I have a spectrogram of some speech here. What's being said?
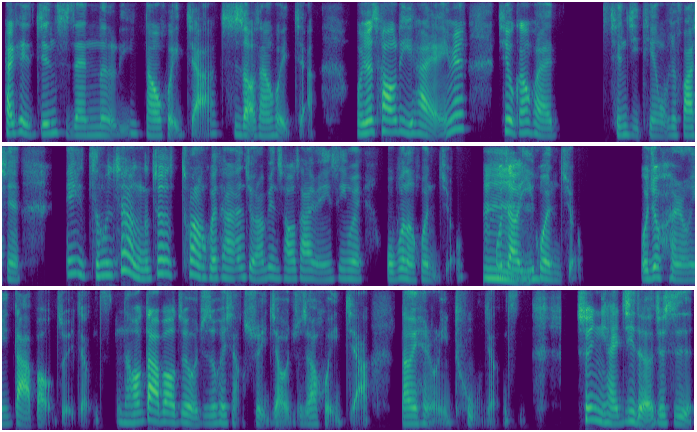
还可以坚持在那里，然后回家吃早餐回家，我觉得超厉害欸、因为其实我刚回来前几天，我就发现，哎，怎么这样？就突然回台湾酒量变超差，原因是因为我不能混酒，我只要一嗯混酒，我就很容易大爆醉这样子。然后大爆醉，我就是会想睡觉，我就是要回家，然后也很容易吐这样子。所以你还记得，就是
